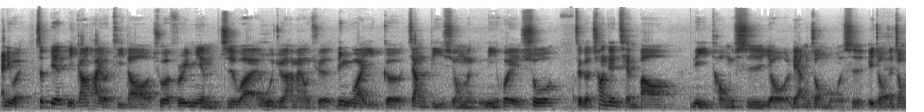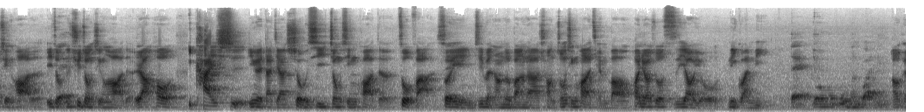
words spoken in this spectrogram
Anyway，这边你刚刚还有提到，除了 Freemium 之外，我觉得还蛮有趣的。另外一个降低使用门，你会说这个创建钱包。你同时有两种模式，一种是中心化的，一种是去中心化的。然后一开始，因为大家熟悉中心化的做法，所以基本上都帮大家创中心化的钱包。换句话说，私钥由你管理。对，由我们管理。OK，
